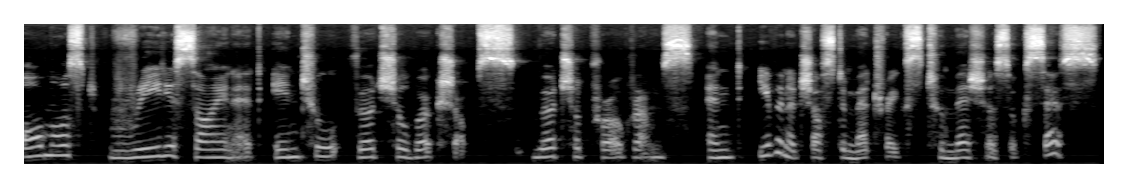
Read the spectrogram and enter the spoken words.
almost redesign it into virtual workshops, virtual programs, and even adjust the metrics to measure success.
